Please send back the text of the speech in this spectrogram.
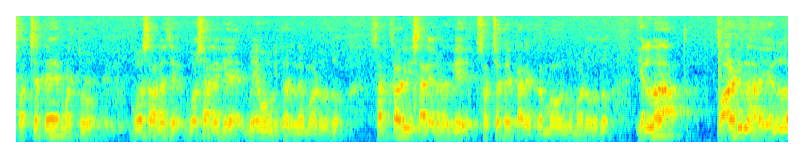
ಸ್ವಚ್ಛತೆ ಮತ್ತು ಗೋಶಾಲೆ ಗೋಶಾಲೆಗೆ ಮೇವು ವಿತರಣೆ ಮಾಡುವುದು. ಸರ್ಕಾರಿ ಶಾಲೆಗಳಲ್ಲಿ ಸ್ವಚ್ಛತೆ ಕಾರ್ಯಕ್ರಮವನ್ನು ಮಾಡುವುದು. ಎಲ್ಲ ವಾರ್ಡಿನ ಎಲ್ಲ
